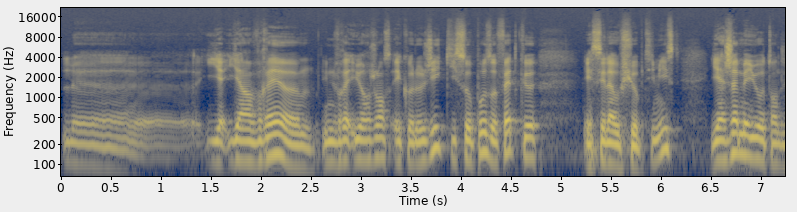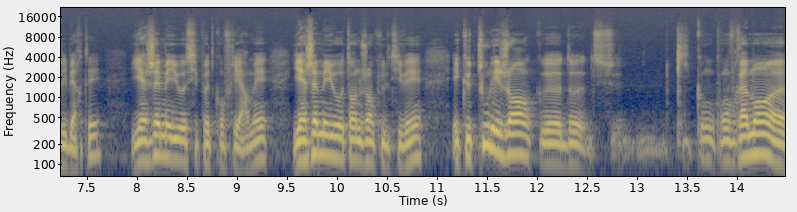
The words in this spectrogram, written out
le- il y, a- il y a un vrai, euh, une vraie urgence écologique qui s'oppose au fait que, et c'est là où je suis optimiste, il n'y a jamais eu autant de liberté, il n'y a jamais eu aussi peu de conflits armés, il n'y a jamais eu autant de gens cultivés, et que tous les gens de- qui, qui ont, qui ont vraiment euh,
